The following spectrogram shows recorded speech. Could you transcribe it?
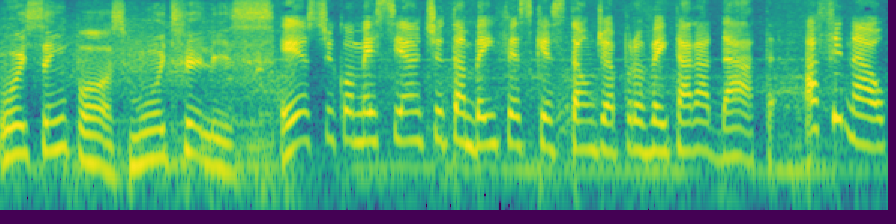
hoje sem imposto. Muito feliz. Este comerciante também fez questão de aproveitar a data. Afinal,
